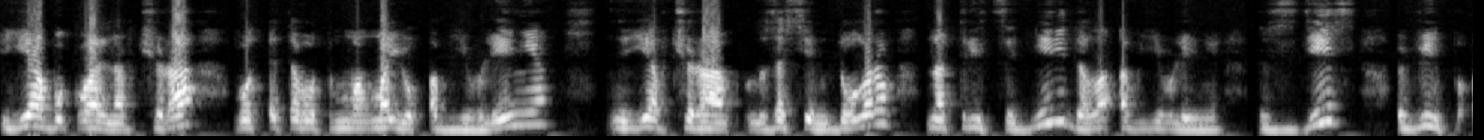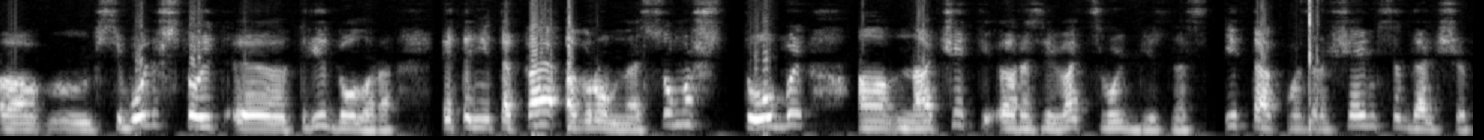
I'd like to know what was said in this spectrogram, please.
Я буквально вчера, вот это вот мое объявление, я вчера за 7 долларов на 30 дней дала объявление. Здесь VIP а, всего лишь стоит 3 э, доллара. Это не такая огромная сумма, чтобы а, начать развивать свой бизнес. Итак, возвращаемся дальше.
